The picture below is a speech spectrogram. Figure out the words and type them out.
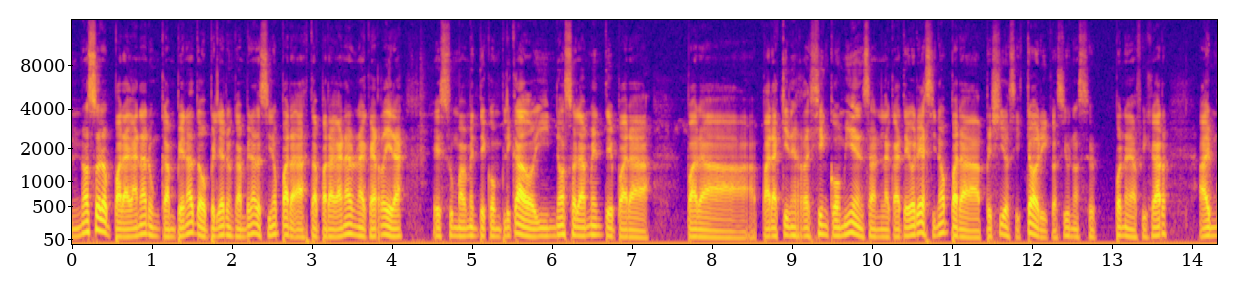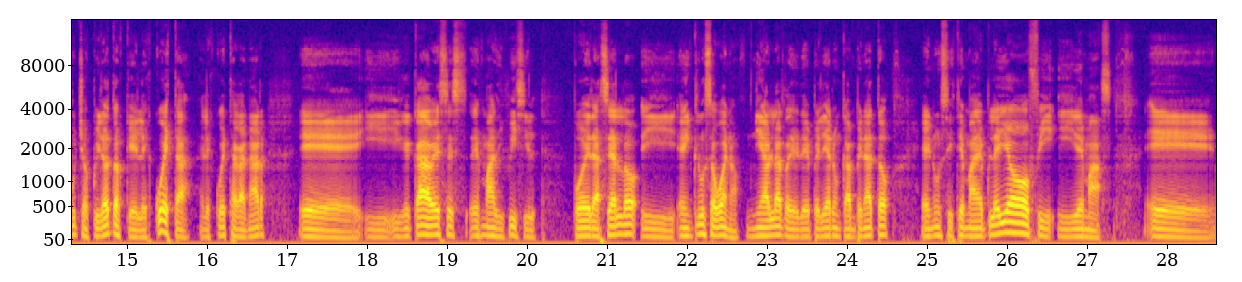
no solo para ganar un campeonato o pelear un campeonato sino para hasta para ganar una carrera es sumamente complicado y no solamente para para, para quienes recién comienzan en la categoría, sino para apellidos históricos. Si uno se pone a fijar, hay muchos pilotos que les cuesta, les cuesta ganar eh, y, que cada vez es, más difícil poder hacerlo y, e incluso, bueno, ni hablar de, pelear un campeonato en un sistema de playoff y, y demás. Eh,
